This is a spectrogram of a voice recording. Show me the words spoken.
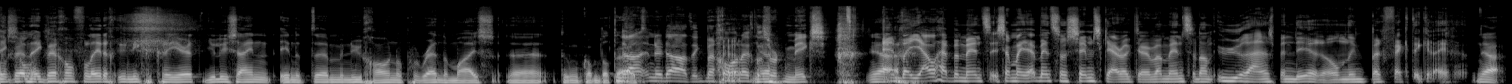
ik, ben, ik ben gewoon volledig uniek gecreëerd. Jullie zijn in het eh, menu gewoon op randomize. eh, toen kwam dat Ja, eruit. inderdaad. Ik ben gewoon echt een Ja. soort mix. Ja, En bij jou hebben mensen... Zeg maar, jij bent zo'n Sims-character... waar mensen dan uren aan spenderen om hem perfect te krijgen. ja,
